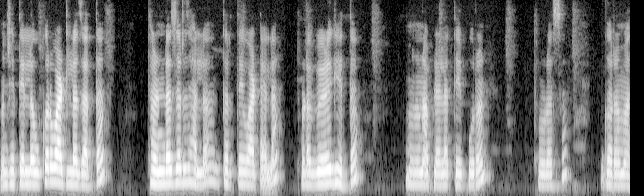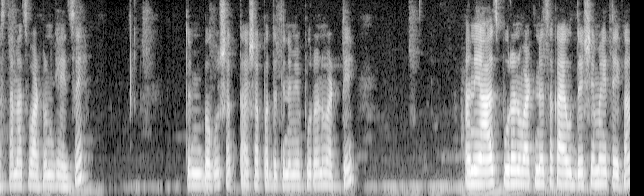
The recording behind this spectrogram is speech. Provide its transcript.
म्हणजे ते लवकर वाटलं जातं. थंड जर झालं तर ते वाटायला थोडा वेळ घेतं. म्हणून आपल्याला ते पुरण थोडंसं गरम असतानाच वाटून घ्यायचं आहे तुम्ही बघू शकता अशा पद्धतीने मी पुरण वाटते. आणि आज पुरण वाटण्याचा काय उद्देश माहीत आहे का?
